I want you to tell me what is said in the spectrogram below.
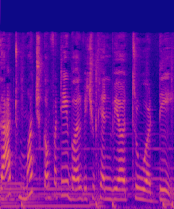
that much comfortable which you can wear through a day.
